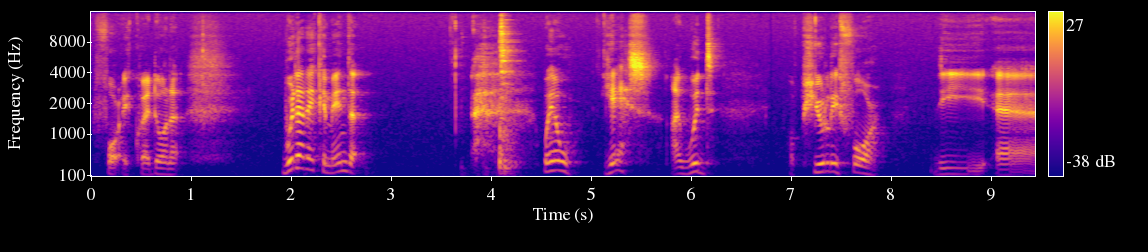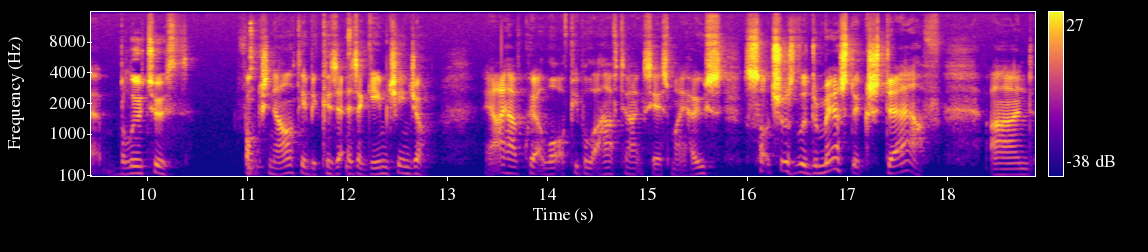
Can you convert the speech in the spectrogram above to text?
40 quid on it. Would I recommend it? Well, yes, I would. Well, purely for the uh, Bluetooth functionality because it is a game changer. Uh, I have quite a lot of people that have to access my house, such as the domestic staff, and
